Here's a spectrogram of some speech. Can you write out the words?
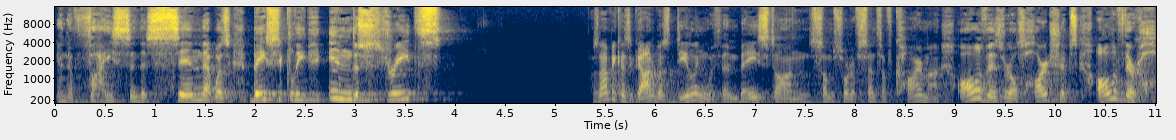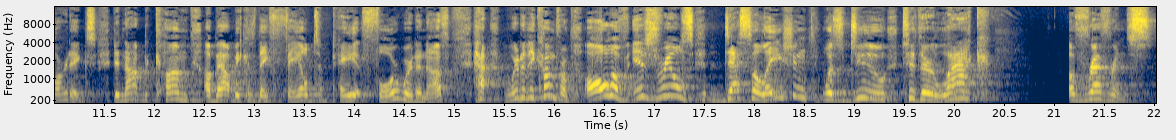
and the vice and the sin that was basically in the streets, was not because God was dealing with them based on some sort of sense of karma. All of Israel's hardships, all of their heartaches did not become about because they failed to pay it forward enough. Where did they come from? All of Israel's desolation was due to their lack of reverence.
